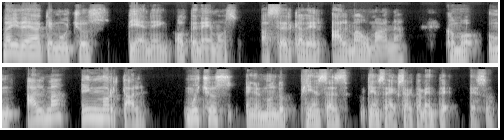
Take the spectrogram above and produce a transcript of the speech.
la idea que muchos tienen o tenemos acerca del alma humana como un alma inmortal. Muchos en el mundo piensan exactamente eso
